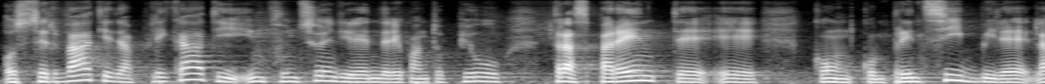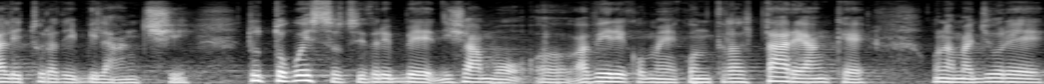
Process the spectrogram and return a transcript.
osservati ed applicati in funzione di rendere quanto più trasparente e comprensibile la lettura dei bilanci. Tutto questo si dovrebbe diciamo, eh, avere come contraltare anche una maggiore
